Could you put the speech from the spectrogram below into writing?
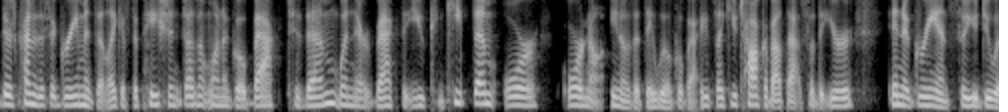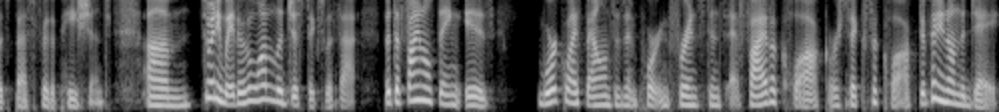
there's kind of this agreement that like if the patient doesn't want to go back to them when they're back, that you can keep them or or not, you know, that they will go back. It's like you talk about that so that you're in agreement, so you do what's best for the patient. Um, so anyway, there's a lot of logistics with that. But the final thing is Work life balance is important. For instance, at five o'clock or six o'clock, depending on the day.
